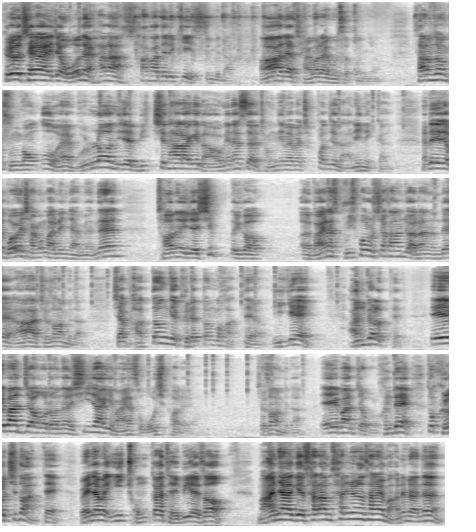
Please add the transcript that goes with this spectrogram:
그리고 제가 이제 오늘 하나 사과드릴 게 있습니다. 아, 내가 잘못 알고 있었군요. 삼성 중공 우, 예, 물론 이제 미친 하락이 나오긴 했어요. 정리매매 첫 번째 날이니까. 근데 이제 뭘 잘못 말했냐면은 저는 이제 10 이거 어, 마이너스 90%로 시작하는 줄 알았는데 아 죄송합니다. 제가 봤던 게 그랬던 것 같아요. 이게 안 그렇대. 일반적으로는 시작이 마이너스 50%래요. 죄송합니다. 일반적으로. 근데 또 그렇지도 않대. 왜냐면 이 종가 대비해서 만약에 사람 살리는 사람이 많으면은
